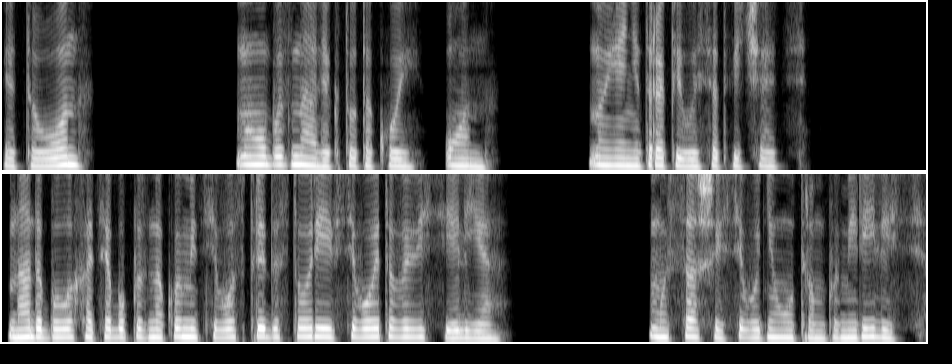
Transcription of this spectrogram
Это он? Мы оба знали, кто такой он. Но я не торопилась отвечать. Надо было хотя бы познакомить его с предысторией всего этого веселья. Мы с Сашей сегодня утром помирились,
